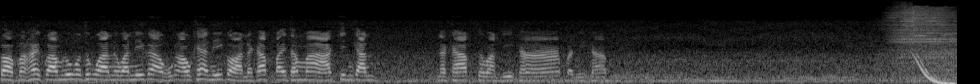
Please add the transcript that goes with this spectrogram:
ก็มาให้ความรู้กันทุกวันในวันนี้ก็คงเอาแค่นี้ก่อนนะครับ ไปทำมาหากินกัน นะครับ สวัสดีครับสวัสดีครับ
